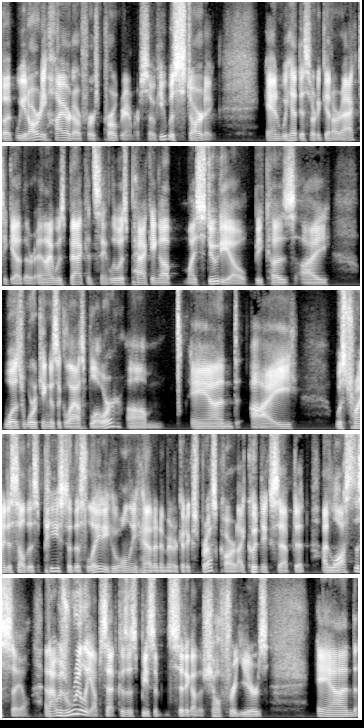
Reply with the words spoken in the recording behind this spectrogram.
but we had already hired our first programmer, so he was starting and we had to sort of get our act together. And I was back in St. Louis packing up my studio because I was working as a glass blower, um, and I was trying to sell this piece to this lady who only had an American Express card. I couldn't accept it. I lost the sale, and I was really upset because this piece had been sitting on the shelf for years. And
